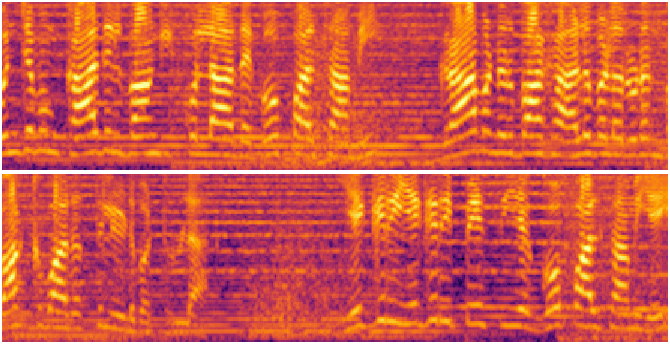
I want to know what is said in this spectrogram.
கொஞ்சமும் காதில் வாங்கிக் கொள்ளாத கோபால்சாமி கிராம நிர்வாக அலுவலருடன் வாக்குவாதத்தில் ஈடுபட்டுள்ளார். எகிரி எகிரி பேசிய கோபால்சாமியை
